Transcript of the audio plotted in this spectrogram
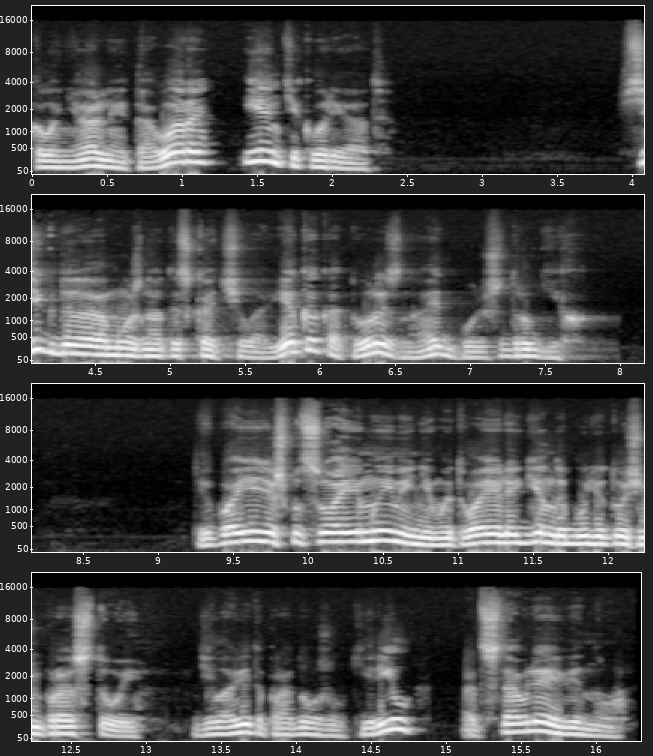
Колониальные товары и антиквариат. Всегда можно отыскать человека, который знает больше других. «Ты поедешь под своим именем, и твоя легенда будет очень простой», – деловито продолжил Кирилл, отставляя вино.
